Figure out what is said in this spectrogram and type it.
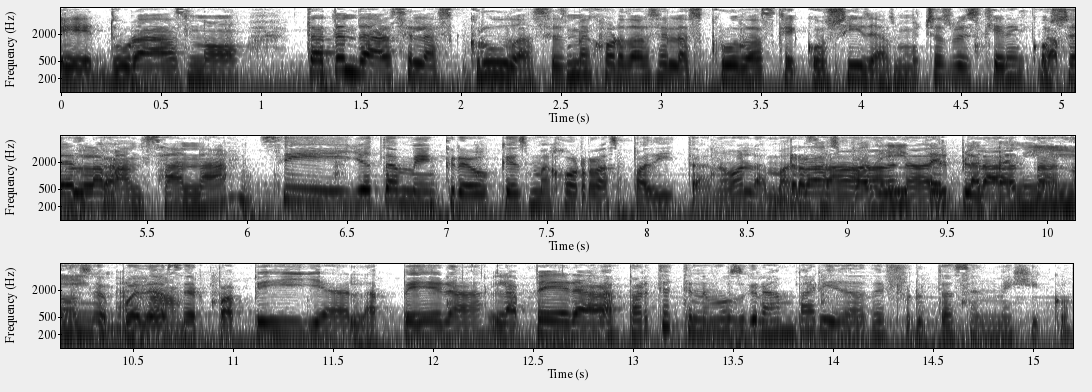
eh, durazno, traten de dárselas crudas. Es mejor dárselas crudas que cocidas. Muchas veces quieren cocer la, manzana. Sí, yo también creo que es mejor raspadita, ¿no? La manzana, raspadita, el, plátano, se puede hacer papilla, la pera. La pera. Aparte tenemos gran variedad de frutas en México.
